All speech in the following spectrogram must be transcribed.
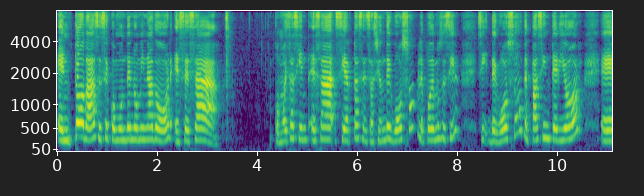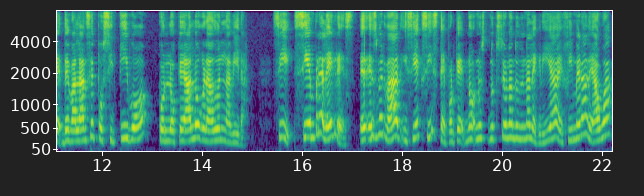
en todas ese común denominador es esa como esa, cierta sensación de gozo, le podemos decir, sí, de gozo, de paz interior, eh, de balance positivo con lo que ha logrado en la vida. Sí, siempre alegres, e, es, verdad, y sí existe, porque no, no, te estoy hablando de una alegría efímera de agua,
